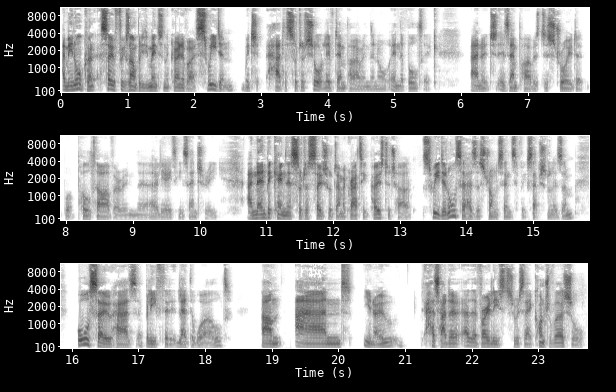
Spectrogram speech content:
I mean, all so. For example, you mentioned the coronavirus. Sweden, which had a sort of short-lived empire in the nor- in the Baltic, and its, its empire was destroyed at what Poltava in the early 18th century, and then became this sort of social democratic poster child. Sweden also has a strong sense of exceptionalism, also has a belief that it led the world, um, and you know has had a, at the very least, we say, a controversial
